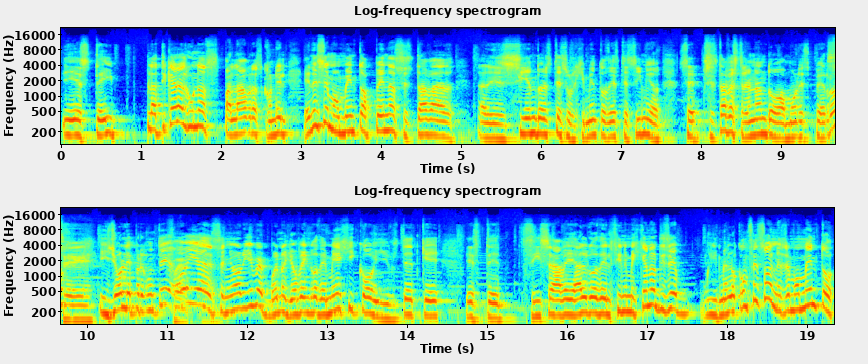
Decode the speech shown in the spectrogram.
Y este, y platicar algunas palabras con él. En ese momento apenas estaba siendo este surgimiento de este cine, se, se estaba estrenando Amores Perros. Sí. Y yo le pregunté, Fue- oye, señor Ibert, bueno, yo vengo de México y usted que este sí sabe algo del cine mexicano, dice, y me lo confesó en ese momento,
